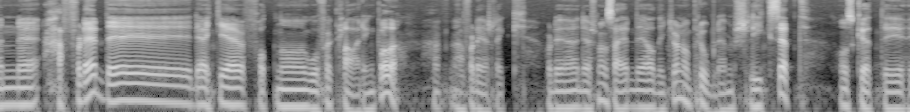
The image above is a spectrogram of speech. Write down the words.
Men eh, hvorfor det, det, det har jeg ikke fått noe god forklaring på. da. Hvorfor det er slik. For det, det er som han sier, det hadde ikke vært noe problem slik sett å skjøte i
